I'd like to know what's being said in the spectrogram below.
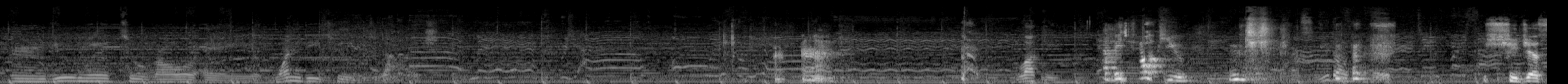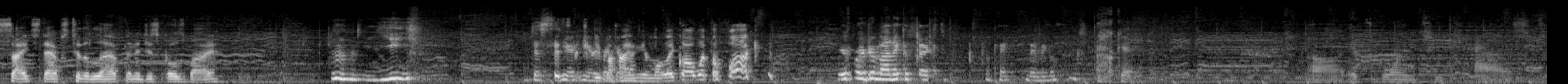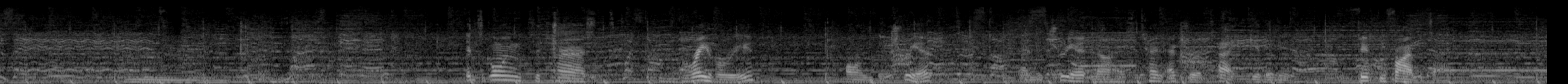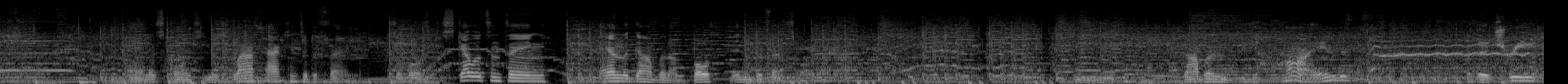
Mm, you need to roll a 1d2 to dodge. Lucky. That bitch, fuck you. So you don't get hurt. She just sidesteps to the left and it just goes by. Yee. Just It's here, literally here for, behind dramatic, me. I'm all like, oh, what the fuck? here for dramatic effect. Okay, there we go. Okay. Uh, it's going to cast. Hmm. It's going to cast Bravery on the Treant, and the Treant now has 10 extra attack, giving it 55 attack. And it's going to use its last action to defend. So both the skeleton thing and the goblin are both in defense mode right now the goblin behind the tree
